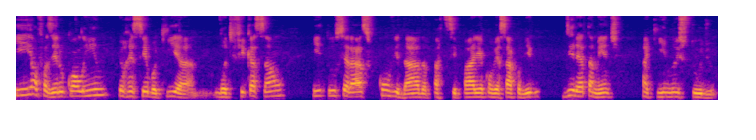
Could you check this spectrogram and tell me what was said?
e ao fazer o call-in eu recebo aqui a notificação e tu serás convidado a participar e a conversar comigo diretamente aqui no estúdio.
